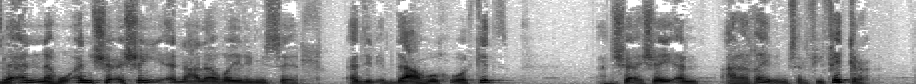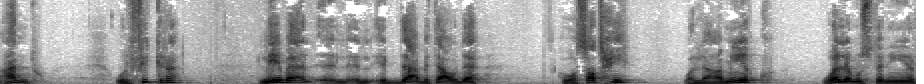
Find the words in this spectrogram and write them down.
لأنه أنشأ شيئا على غير مثال أدي الإبداع هو هو كده أنشأ شيئا على غير مثال في فكرة عنده. والفكرة ليه بقى ال ال الإبداع بتاعه ده؟ هو سطحي ولا عميق ولا مستنير؟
